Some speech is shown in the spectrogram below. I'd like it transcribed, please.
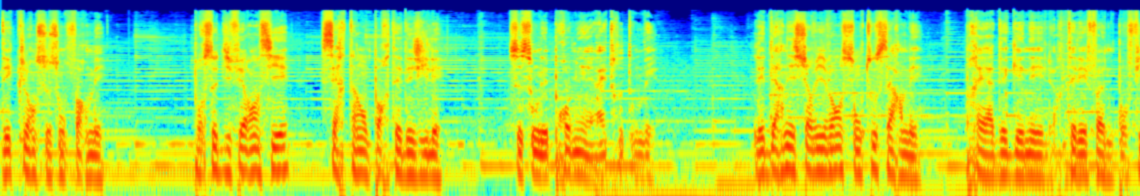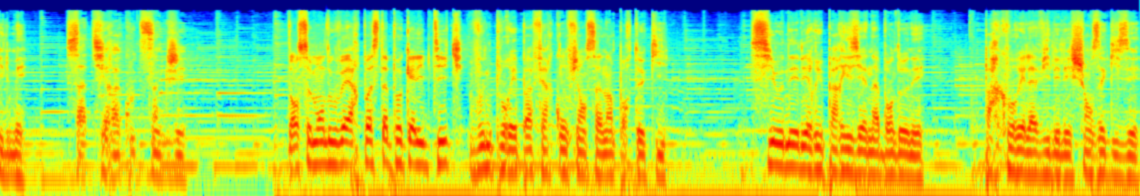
Des clans se sont formés. Pour se différencier, certains ont porté des gilets. Ce sont les premiers à être tombés. Les derniers survivants sont tous armés, prêts à dégainer leur téléphone pour filmer. Ça tire à coups de 5G. Dans ce monde ouvert post-apocalyptique, vous ne pourrez pas faire confiance à n'importe qui. Sillonnez les rues parisiennes abandonnées, parcourez la ville et les champs aiguisés,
